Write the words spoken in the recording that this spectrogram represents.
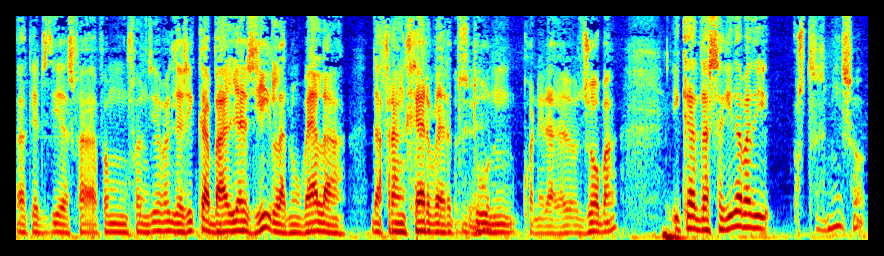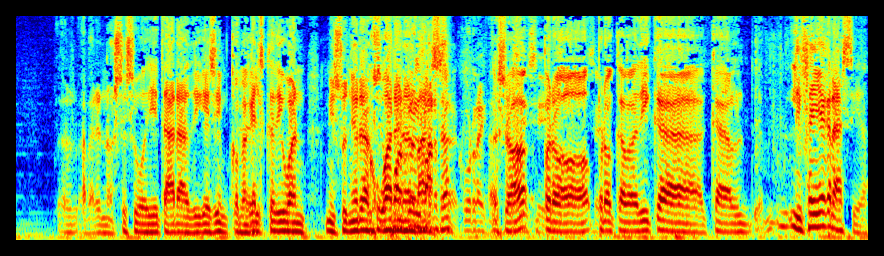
aquests dies, fa, fa uns, fa uns dies, vaig llegir que va llegir la novel·la de Frank Herbert sí. quan era jove, i que de seguida va dir, ostres, mi això a veure, no sé si ho he dit ara, diguéssim, com Sí. sí. aquells que diuen mi era Mi jugar en el Barça, Barça, correcte, això, sí, sí, sí. però, Sí. però que va dir que, que el, li feia gràcia,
